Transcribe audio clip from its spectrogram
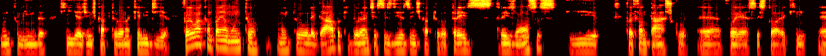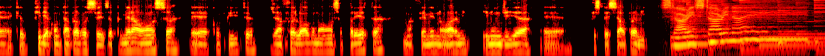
muito linda, que a gente capturou naquele dia. Foi uma campanha muito, muito legal, porque durante esses dias a gente capturou três, três onças e foi fantástico. É, foi essa história que, é, que eu queria contar para vocês. A primeira onça é, com o Peter já foi logo uma onça preta, uma fêmea enorme, e num dia é, especial para mim. Starry, starry night.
